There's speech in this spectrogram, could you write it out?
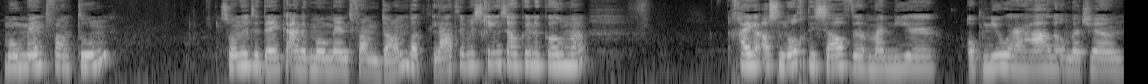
moment van toen. Zonder te denken aan het moment van dan. Wat later misschien zou kunnen komen. Ga je alsnog diezelfde manier opnieuw herhalen. Omdat je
